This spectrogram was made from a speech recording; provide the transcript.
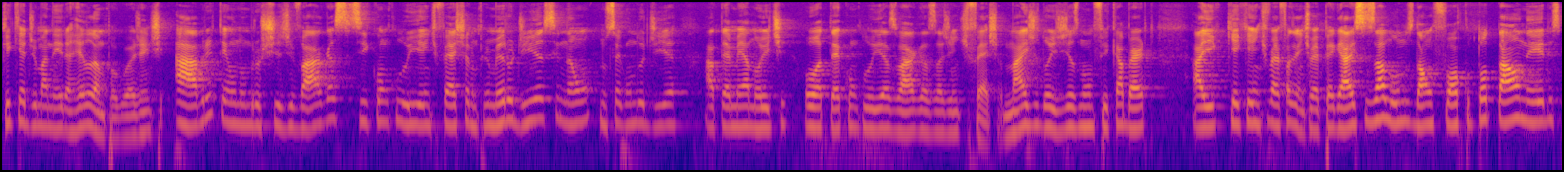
O que, que é de maneira relâmpago? A gente abre, tem um número X de vagas, se concluir, a gente fecha no primeiro dia, se não, no segundo dia, até meia-noite ou até concluir as vagas a gente fecha. Mais de dois dias não fica aberto. Aí o que, que a gente vai fazer? A gente vai pegar esses alunos, dar um foco total neles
